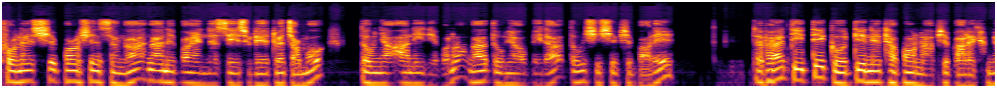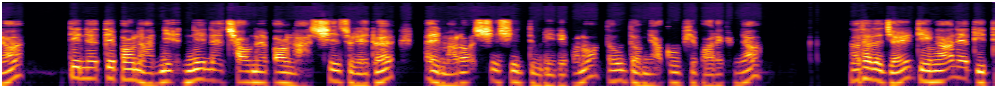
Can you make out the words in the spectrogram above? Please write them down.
ခွန်နဲ့10ပေါင်းရှင်း15 9နဲ့ပေါင်းရင်20ဆိုတဲ့အတွက်ကြောင့်မို့ 3ညအားနေတယ်ပေါ့နော်9 3ညပေတာ388ဖြစ်ပါတယ်တဖန်ဒီ1ကို1နဲ့ထပ်ပေါင်းတာဖြစ်ပါတယ်ခင်ဗျာ1နဲ့1ပေါင်းတာ2 2နဲ့6နဲ့ပေါင်းတာ8ဆိုတဲ့အတွက်အဲ့မှာတော့8 8တူနေတယ်ပေါ့နော်3 3ည9ဖြစ်ပါတယ်ခင်ဗျာနောက်ထပ်တစ်ကြိမ်ဒီ9နဲ့ဒီ1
